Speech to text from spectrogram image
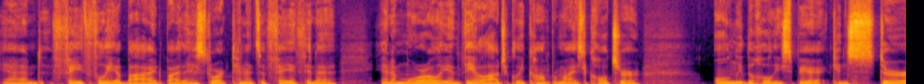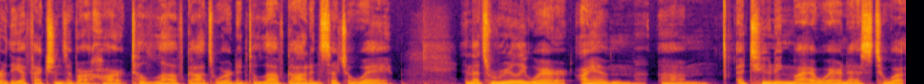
and faithfully abide by the historic tenets of faith in a in a morally and theologically compromised culture, only the Holy Spirit can stir the affections of our heart to love God's word and to love God in such a way. And that's really where I am um, attuning my awareness to what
